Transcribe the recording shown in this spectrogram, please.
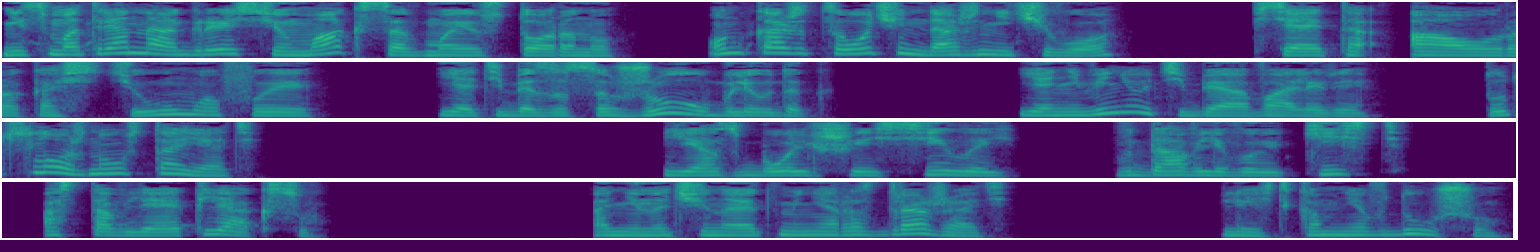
Несмотря на агрессию Макса в мою сторону, он кажется очень даже ничего. Вся эта аура костюмов и... Я тебя засажу, ублюдок. Я не виню тебя, Валери. Тут сложно устоять». Я с большей силой вдавливаю кисть, оставляя кляксу. Они начинают меня раздражать, лезть ко мне в душу,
